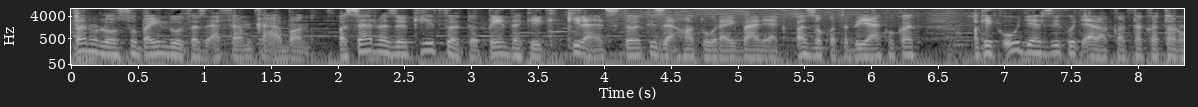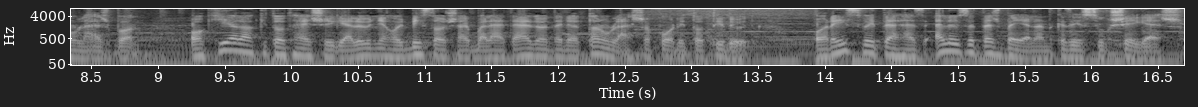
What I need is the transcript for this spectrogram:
Tanulószoba indult az FMK-ban. A szervezők hétfőtől péntekig 9-től 16 óráig várják azokat a diákokat, akik úgy érzik, hogy elakadtak a tanulásban. A kialakított helység előnye, hogy biztonságban lehet eldönteni a tanulásra fordított időt. A részvételhez előzetes bejelentkezés szükséges.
